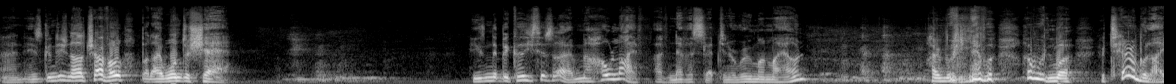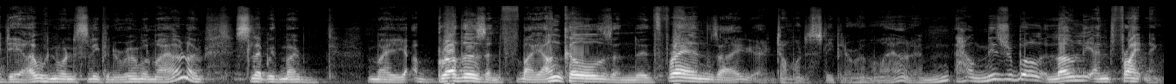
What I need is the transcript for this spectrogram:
And his condition, I'll travel, but I want to share. He's, because he says, oh, my whole life I've never slept in a room on my own. I would never, I wouldn't want, a terrible idea. I wouldn't want to sleep in a room on my own. I slept with my, my brothers and my uncles and with friends. I, I don't want to sleep in a room on my own. How miserable, lonely, and frightening.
